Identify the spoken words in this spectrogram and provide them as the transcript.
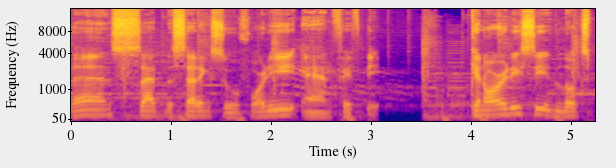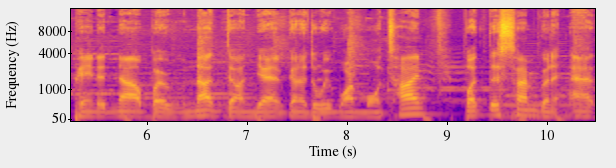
then set the settings to 40 and 50. You can already see it looks painted now but we're not done yet. I'm gonna do it one more time but this time I'm gonna add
